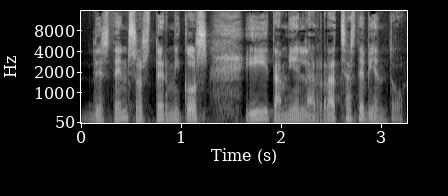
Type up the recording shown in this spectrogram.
descensos térmicos y también las rachas de viento.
